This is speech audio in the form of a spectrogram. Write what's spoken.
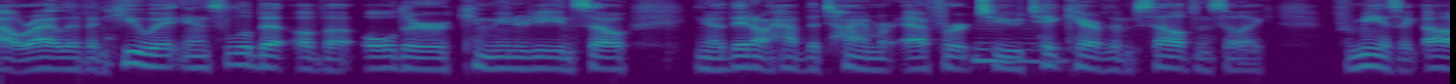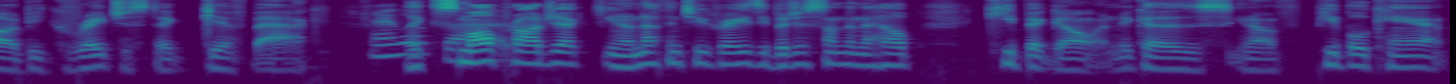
out where I live in Hewitt, and it's a little bit of an older community, and so you know they don't have the time or effort to take care of themselves, and so like for me, it's like oh, it'd be great just to give back, I love like small project, you know, nothing too crazy, but just something to help keep it going, because you know if people can't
